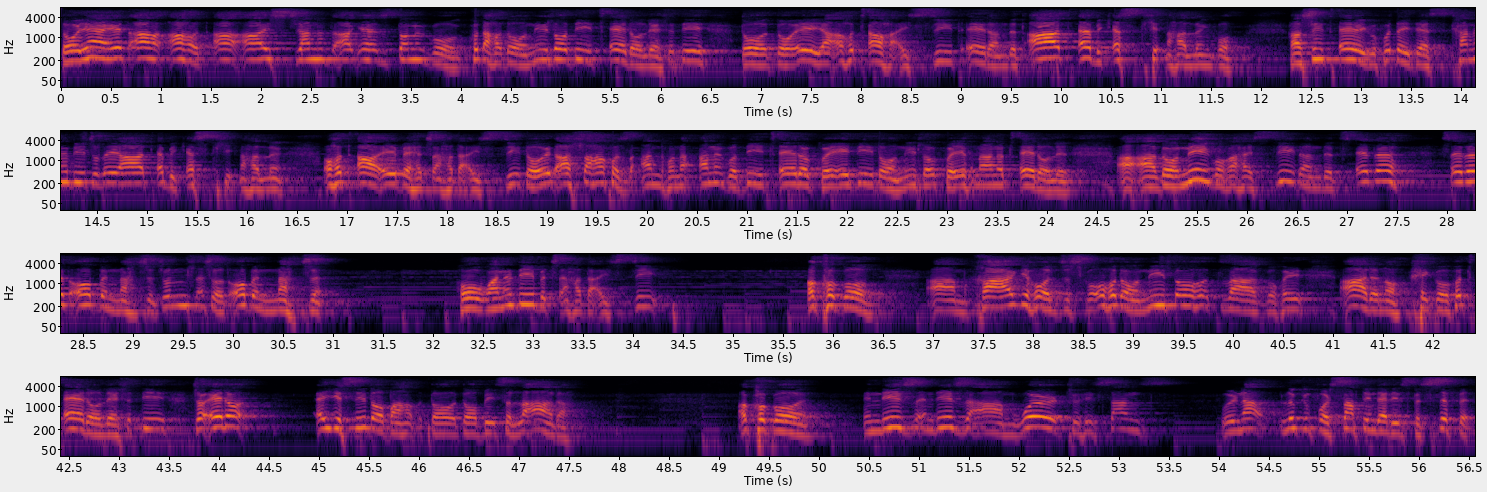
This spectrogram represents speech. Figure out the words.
Do ya et a ahot a a shan a es ton go kuda do ni do di e do le se di do do e ya ahot a ha sit e ran det at ebik es kit na halen go. Ha sit e go kuda des kan bi to de at ebik es kit na halen od a ebe hetsa hada isi do id asaha khos an hona an go di tsero kwe edi do ni lo kwe hona na tsero le a a do ni go ha hasi dan de tsede tsede open natse jun sasot open natse ho wana di bet hada isi akogo am khagi hol jisko hodo ni to tsa go he a de no he go hot ero le ti to ero e yisi do ba do do bi salada. Akogo in these in this um word to his sons we're not looking for something that is specific.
